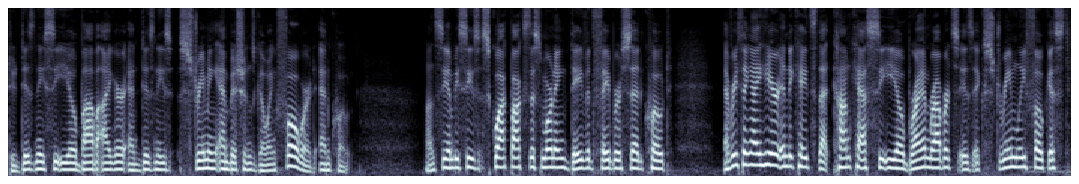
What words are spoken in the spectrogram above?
to Disney CEO Bob Iger and Disney's streaming ambitions going forward, end quote. On CNBC's Squawk Box this morning, David Faber said, quote, Everything I hear indicates that Comcast CEO Brian Roberts is extremely focused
